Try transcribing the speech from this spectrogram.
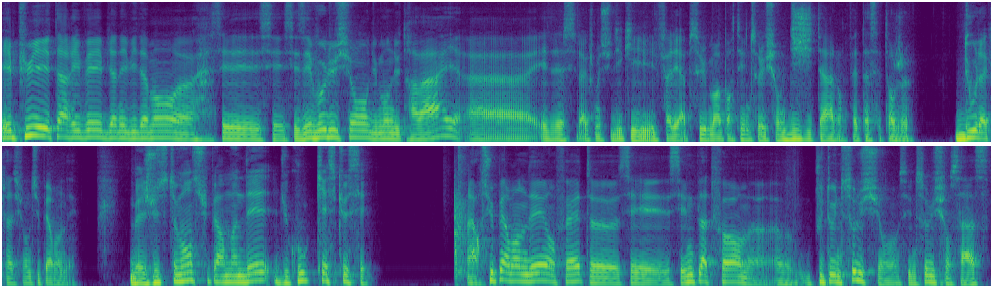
Et puis est arrivé bien évidemment euh, ces, ces, ces, évolutions du monde du travail, et c'est là que je me suis dit qu'il fallait absolument apporter une solution digitale en fait à cet enjeu. D'où la création de Super Monday. Ben justement, Super Monday, du coup, qu'est-ce que c'est? Alors Super en fait, euh, c'est une plateforme, euh, plutôt une solution, c'est une solution SaaS,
